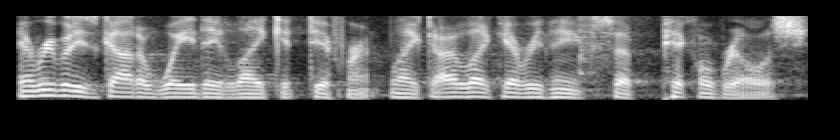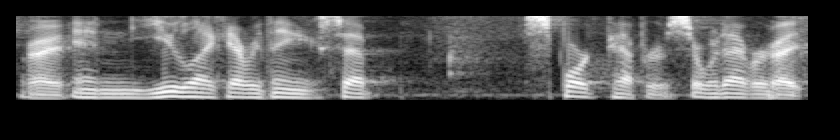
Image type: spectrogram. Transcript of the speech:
everybody's got a way they like it different. Like I like everything except pickle relish, Right. And you like everything except sport peppers or whatever, Right.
